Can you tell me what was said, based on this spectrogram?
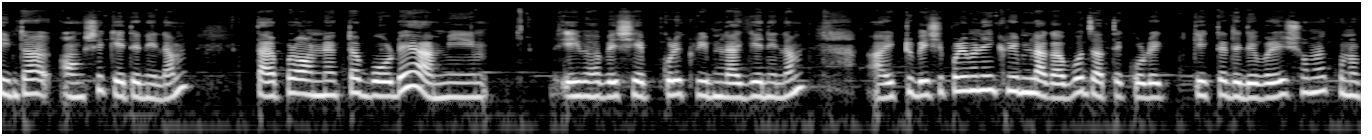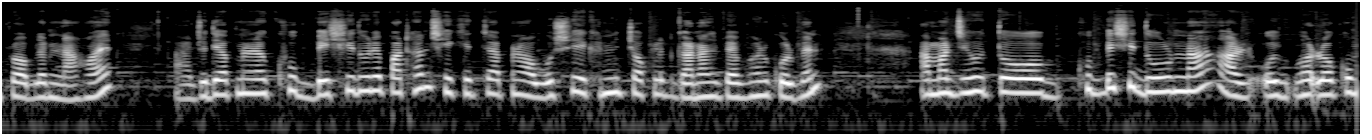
তিনটা অংশে কেটে নিলাম। তারপর অন্য একটা বোর্ডে আমি এইভাবে শেপ করে ক্রিম লাগিয়ে নিলাম। আর একটু বেশি পরিমাণে ক্রিম লাগাবো যাতে করে কেকটা ডেলিভারির সময় কোনো প্রবলেম না হয়। আর যদি আপনারা খুব বেশি দূরে পাঠান, সেক্ষেত্রে আপনারা অবশ্যই এখানে চকলেট গানাশ ব্যবহার করবেন। আমার যেহেতু খুব বেশি দূর না, আর ওই রকম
